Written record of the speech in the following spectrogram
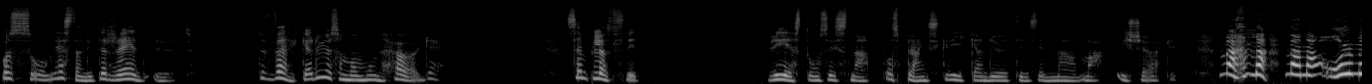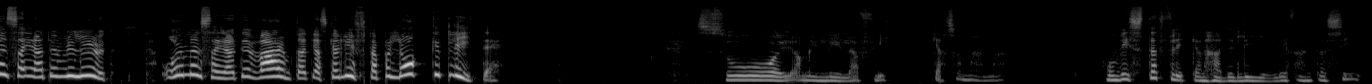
och såg nästan lite rädd ut. Det verkade ju som om hon hörde. Sen plötsligt reste hon sig snabbt och sprang skrikande ut till sin mamma i köket. Mamma, mamma, ormen säger att den vill ut! Ormen säger att det är varmt och att jag ska lyfta på locket lite. Så ja, min lilla flicka, sa mamma. Hon visste att flickan hade livlig fantasi.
